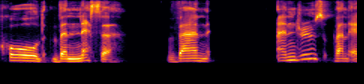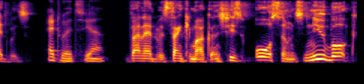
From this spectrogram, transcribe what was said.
called Vanessa Van Andrews, Van Edwards. Edwards, yeah. Van Edwards, thank you, Michael. And she's awesome. It's a new book.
